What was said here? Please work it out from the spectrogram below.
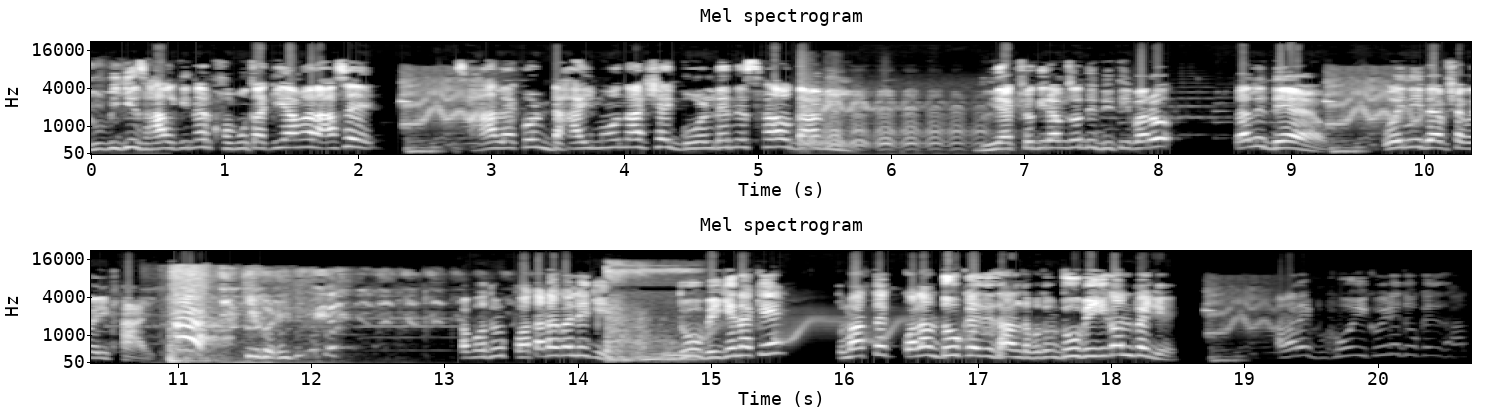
দু বিঘি ঝাল কেনার ক্ষমতা কি আমার আছে? ঝাল এখন ডায়মন্ড আর সেই গোল্ডেনের ছাড়াও দামি। দুই একশো গ্রাম যদি দিতে পারো তাহলে দেও। ওই নিয়ে ব্যবসা করি খাই। তুমি কথাটা কইলে কি? দু বিঘি নাকি? তোমার তো কলাম দু কেজি ধান দেবো। তুমি দু বিঘি কোন পাইলে আমার এই ভুই কইরে দু কেজি ধান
